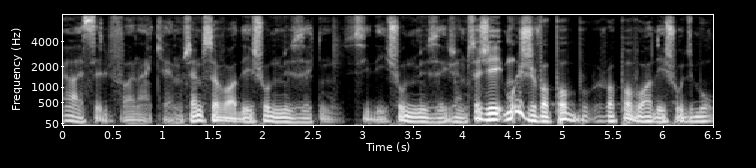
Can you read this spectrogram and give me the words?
Ah, c'est le fun en crème. J'aime ça voir des shows de musique, moi aussi. Des shows de musique, j'aime ça. Moi, je vais pas vais pas voir des shows d'humour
